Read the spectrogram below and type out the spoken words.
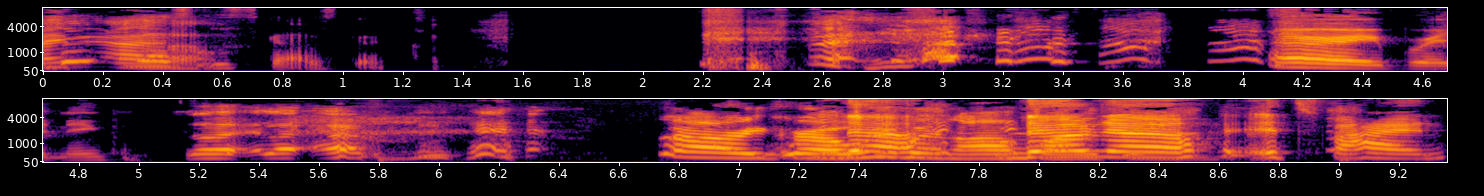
I, that's uh, disgusting. All right, Brittany. Let- let- uh, sorry, girl. no, we went off. no, on no, it's fine.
